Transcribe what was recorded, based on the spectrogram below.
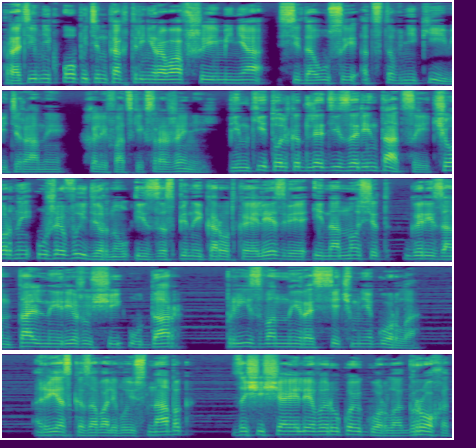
Противник опытен, как тренировавшие меня седоусые отставники, ветераны халифатских сражений. Пинки только для дезориентации. Черный уже выдернул из-за спины короткое лезвие и наносит горизонтальный режущий удар, призванный рассечь мне горло. Резко заваливаюсь на бок, защищая левой рукой горло. Грохот,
